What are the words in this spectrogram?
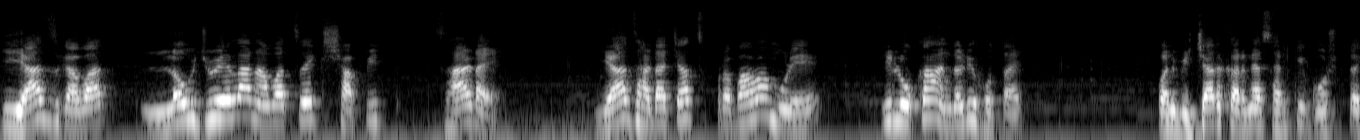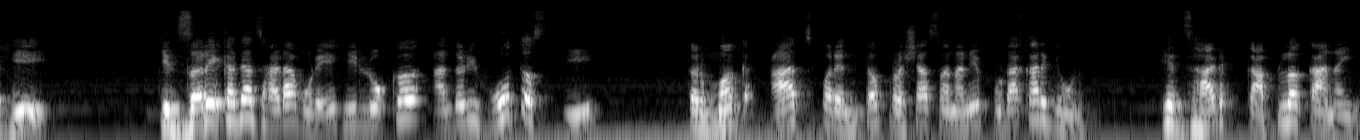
की याच गावात लवज्वेला नावाचं एक शापित झाड आहे. या झाडाच्याच प्रभावामुळे ही लोक आंधळी होत आहेत. पण विचार करण्यासारखी गोष्ट ही की जर एखाद्या झाडामुळे ही लोक आंधळी होत असती तर मग आजपर्यंत प्रशासनाने पुढाकार घेऊन हे झाड कापलं का नाही?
